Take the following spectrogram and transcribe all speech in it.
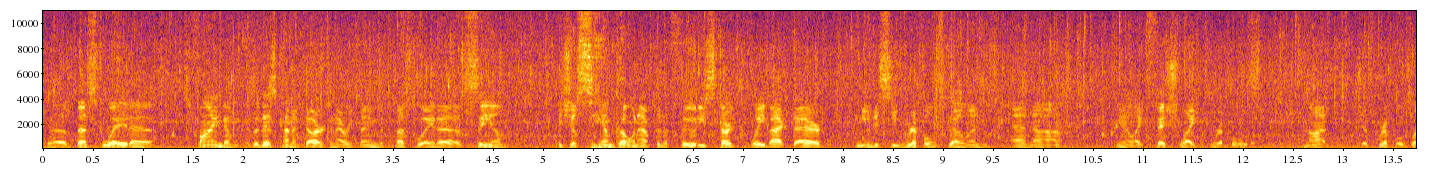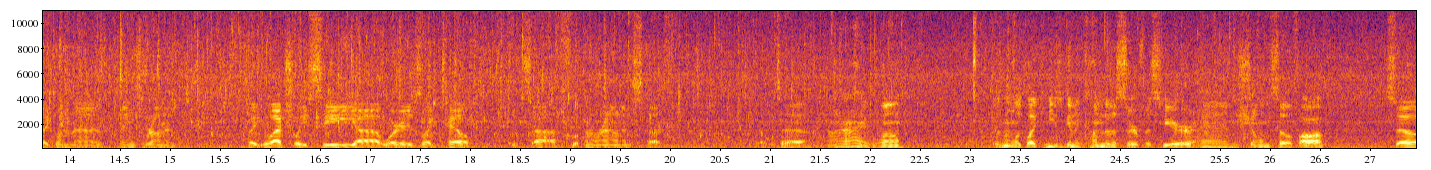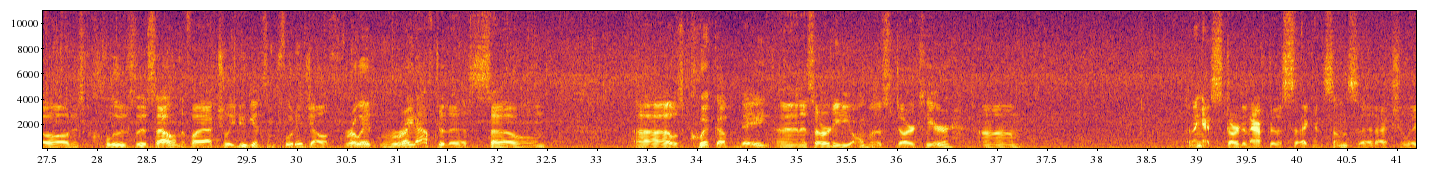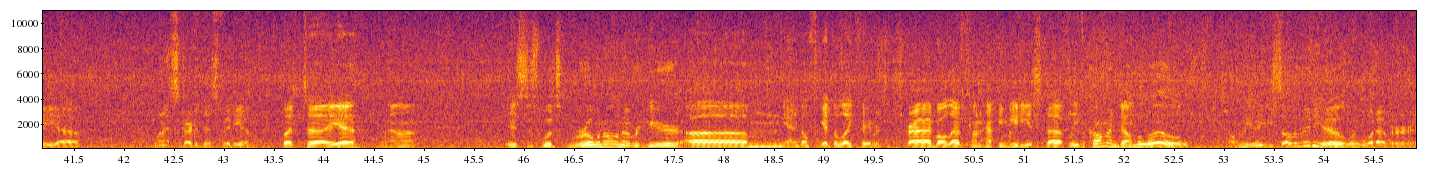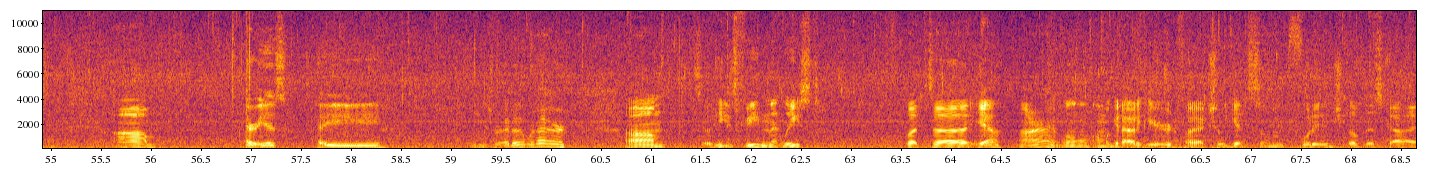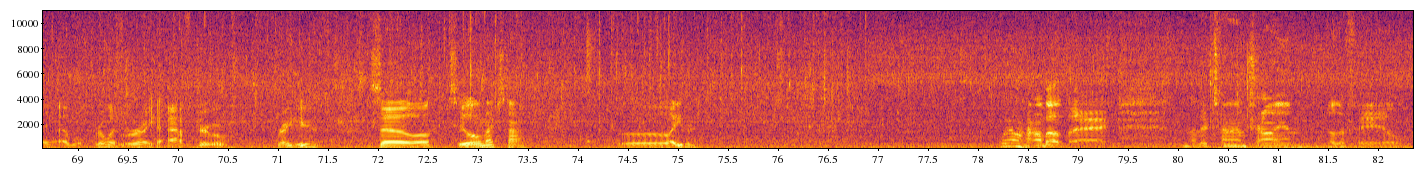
The best way to find him, because it is kind of dark and everything, but the best way to see him is you'll see him going after the food. He starts way back there, and you'll just see ripples going, and uh, you know, like fish-like ripples, not just ripples like when the thing's running. But you'll actually see uh, where his like tail is uh, flipping around and stuff. But uh, all right, well, doesn't look like he's gonna come to the surface here and show himself off. So I'll just close this out, and if I actually do get some footage, I'll throw it right after this. So uh, that was a quick update, and it's already almost dark here. Um, I think I started after the second sunset, actually, uh, when I started this video. But, uh, yeah, uh, this is what's going on over here. Um, yeah, don't forget to like, favorite, subscribe, all that fun, happy media stuff. Leave a comment down below. Tell me that you saw the video, or whatever. Um, there he is. Hey! He's right over there. Um, so he's feeding, at least. But, uh, yeah, alright, well, I'm gonna get out of here, and if I actually get some footage of this guy, I will throw it right after, right here. So, till next time, later. Well, how about that? Another time trying, another fail.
